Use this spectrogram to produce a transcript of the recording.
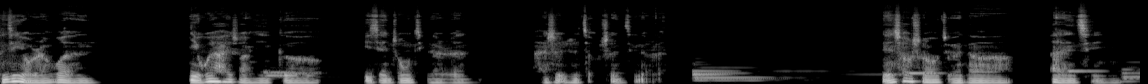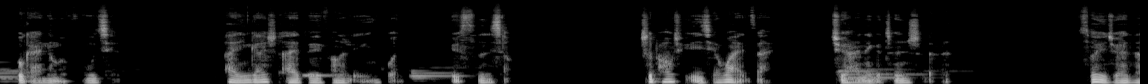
曾经有人问：“你会爱上一个一见钟情的人，还是日久生情的人？”年少时候觉得爱情不该那么肤浅，爱应该是爱对方的灵魂与思想，是抛去一切外在，去爱那个真实的人。所以觉得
